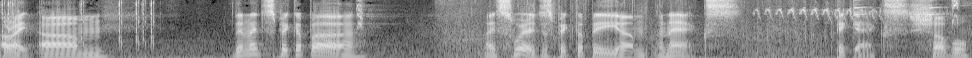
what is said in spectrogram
Alright, um... Didn't I just pick up a... I swear, I just picked up a, um, an axe. Pickaxe. Shovel.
